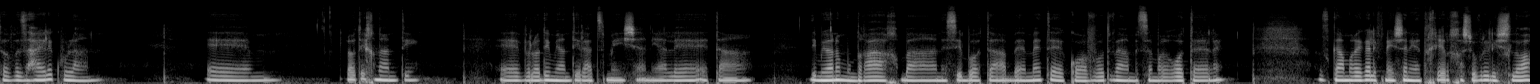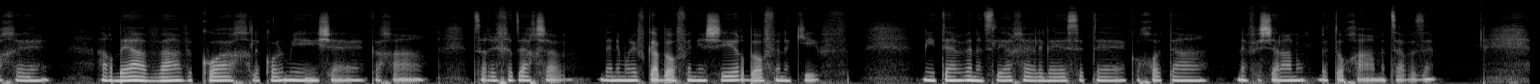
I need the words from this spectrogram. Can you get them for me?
טוב, אז היי לכולן. Um, לא תכננתי uh, ולא דמיינתי לעצמי שאני אעלה את הדמיון המודרך בנסיבות הבאמת uh, כואבות והמצמררות האלה. אז גם רגע לפני שאני אתחיל, חשוב לי לשלוח uh, הרבה אהבה וכוח לכל מי שככה צריך את זה עכשיו, בין אם הוא נפגע באופן ישיר, באופן עקיף. מי ייתן ונצליח לגייס את כוחות הנפש שלנו בתוך המצב הזה.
